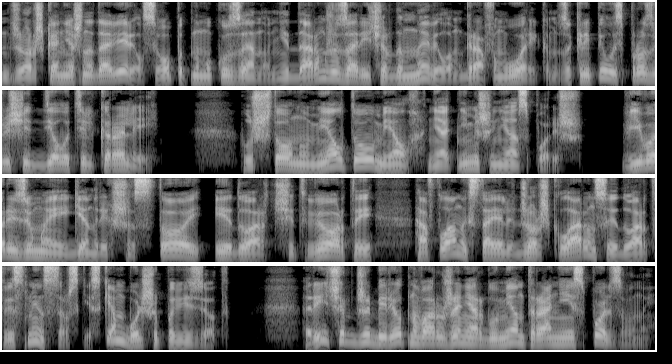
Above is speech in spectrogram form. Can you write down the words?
Джордж, конечно, доверился опытному кузену. Недаром же за Ричардом Невиллом, графом Уориком, закрепилось прозвище «делатель королей». Уж что он умел, то умел, не отнимешь и не оспоришь. В его резюме и Генрих VI, и Эдуард IV, а в планах стояли Джордж Кларенс и Эдуард Вестминстерский, с кем больше повезет. Ричард же берет на вооружение аргумент, ранее использованный,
